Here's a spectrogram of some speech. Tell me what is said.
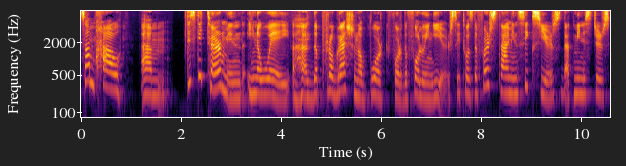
Somehow. Um, this determined, in a way, uh, the progression of work for the following years. It was the first time in six years that ministers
